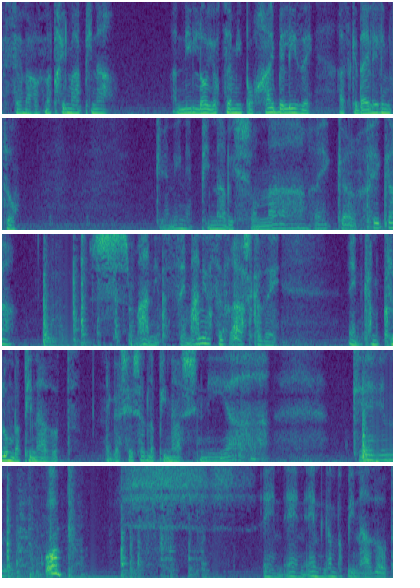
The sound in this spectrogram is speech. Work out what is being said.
בסדר, אז נתחיל מהפינה. אני לא יוצא מפה חי בלי זה, אז כדאי לי למצוא. כן, הנה פינה ראשונה. רגע, רגע. ש, מה אני עושה? מה אני עושה רעש כזה? אין כאן כלום בפינה הזאת. נגשש עד לפינה השנייה. כן, הופ. אין, אין, אין גם בפינה הזאת.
